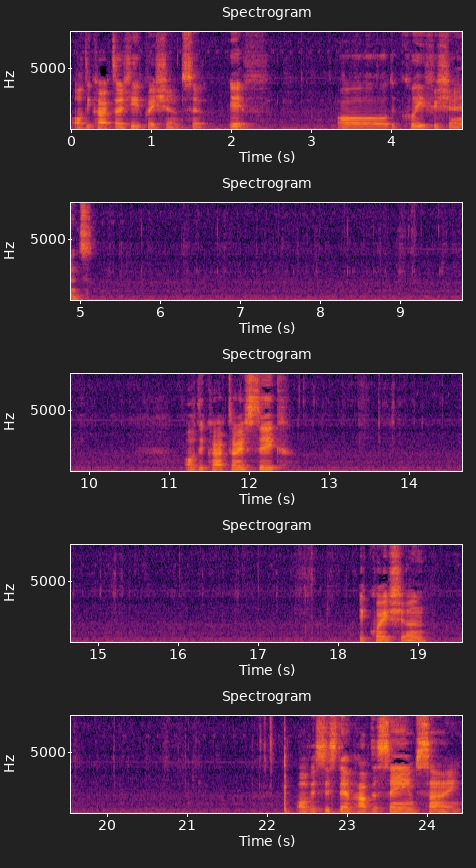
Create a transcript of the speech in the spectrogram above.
of the characteristic equation, so if all the coefficients of the characteristic equation of a system have the same sign.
